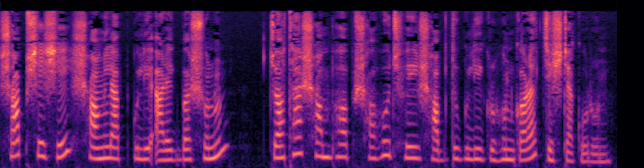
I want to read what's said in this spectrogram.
সবশেষে সংলাপগুলি আরেকবার শুনুন। যথাসম্ভব সহজ হয়ে শব্দগুলি গ্রহণ করার চেষ্টা করুন।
